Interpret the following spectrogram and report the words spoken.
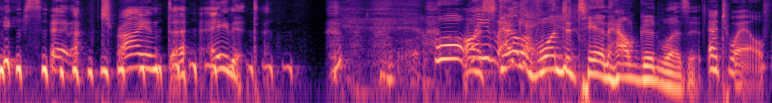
you said, "I'm trying to hate it." Well, On a scale of one to ten, how good was it? a 12.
